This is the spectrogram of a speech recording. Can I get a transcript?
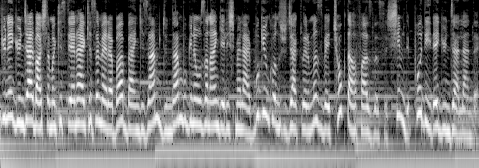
güne güncel başlamak isteyen herkese merhaba. Ben Gizem. Dünden bugüne uzanan gelişmeler, bugün konuşacaklarımız ve çok daha fazlası şimdi Podi ile güncellendi.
